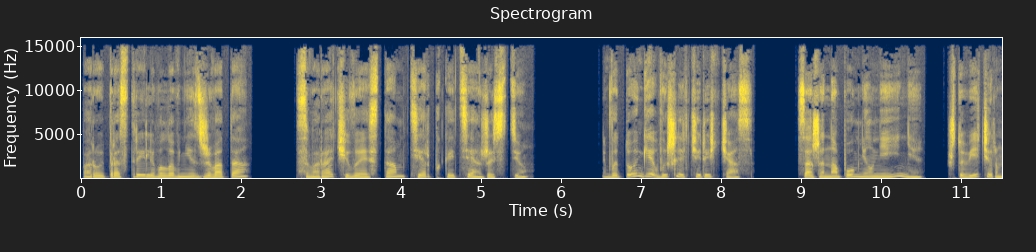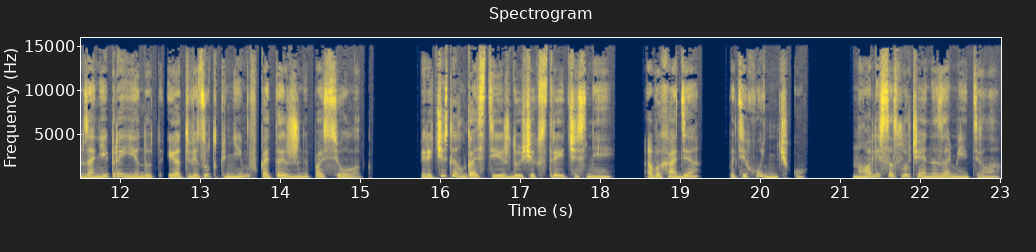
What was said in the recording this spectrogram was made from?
Порой простреливала вниз живота, сворачиваясь там терпкой тяжестью. В итоге вышли через час. Саша напомнил Ниине, что вечером за ней приедут и отвезут к ним в коттеджный поселок. Перечислил гостей, ждущих встречи с ней, а выходя, потихонечку. Но Алиса случайно заметила.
